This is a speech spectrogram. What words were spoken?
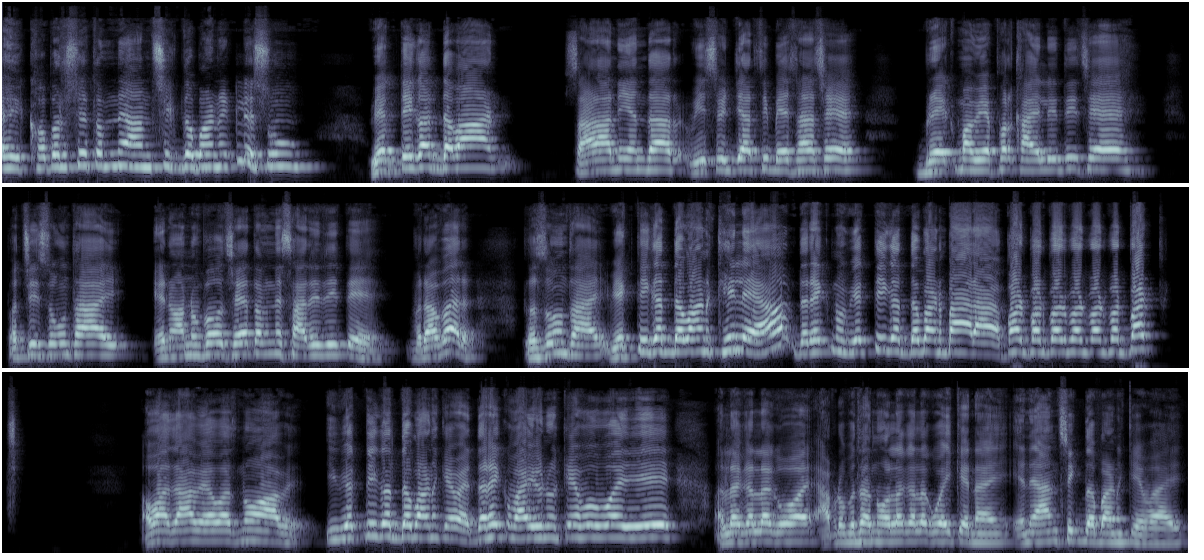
એ ખબર છે તમને આંશિક દબાણ એટલે શું? વ્યક્તિગત દબાણ. શાળાની અંદર વીસ વિદ્યાર્થી બેઠા છે, બ્રેકમાં વેફર ખાઈ લીધી છે, પછી શું થાય? એનો અનુભવ છે તમને સારી રીતે, બરાબર? તો શું થાય? વ્યક્તિગત દબાણ ખીલે, હા? દરેકનું વ્યક્તિગત દબાણ બહાર આવે. ફટ ફટ ફટ ફટ ફટ ફટ ફટ. અવાજ આવે, અવાજ ન આવે. એ વ્યક્તિગત દબાણ કહેવાય. દરેક વાયુનું કહેવું હોય એ અલગ અલગ હોય. આપણે બધાનું અલગ અલગ હોય કે નહીં, એને આંશિક દબાણ કહેવાય.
